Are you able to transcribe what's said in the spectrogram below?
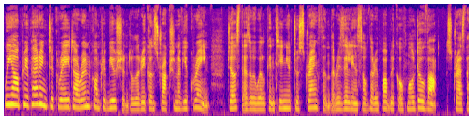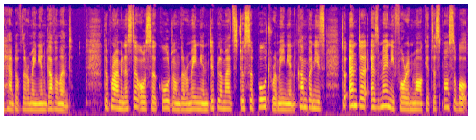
We are preparing to create our own contribution to the reconstruction of Ukraine, just as we will continue to strengthen the resilience of the Republic of Moldova, stressed the head of the Romanian government. The Prime Minister also called on the Romanian diplomats to support Romanian companies to enter as many foreign markets as possible.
